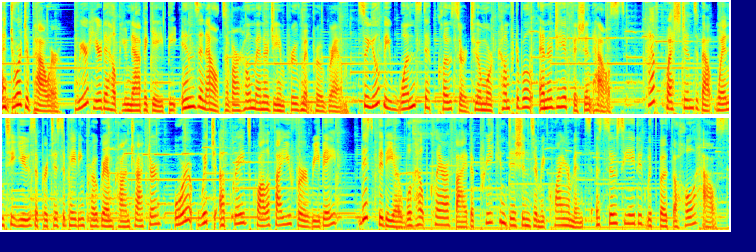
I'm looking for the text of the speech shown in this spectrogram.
At Georgia Power, we're here to help you navigate the ins and outs of our home energy improvement program so you'll be one step closer to a more comfortable, energy efficient house. Have questions about when to use a participating program contractor or which upgrades qualify you for a rebate? This video will help clarify the preconditions and requirements associated with both the whole house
